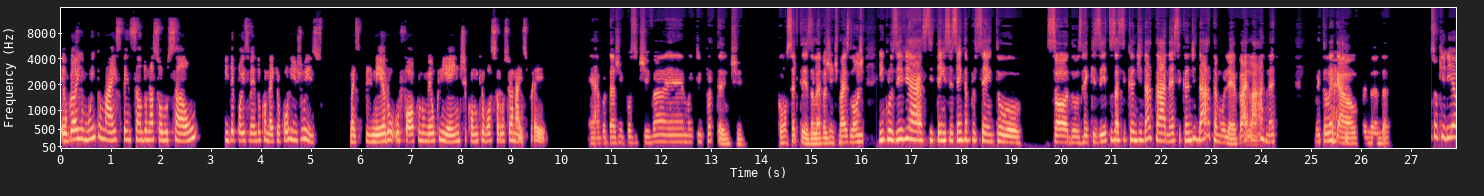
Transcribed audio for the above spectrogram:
Eu ganho muito mais pensando na solução e depois vendo como é que eu corrijo isso. Mas primeiro o foco no meu cliente, como que eu vou solucionar isso para ele. É, a abordagem positiva é muito importante. Com certeza, leva a gente mais longe. Inclusive, a, se tem 60% só dos requisitos a se candidatar, né? Se candidata, mulher, vai lá, né? Muito legal, Fernanda. Só queria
